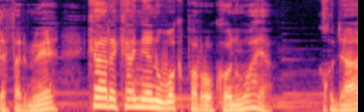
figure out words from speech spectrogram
دەفەرموێ کارەکانیان وەک پەڕۆکۆن وایە خوددا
